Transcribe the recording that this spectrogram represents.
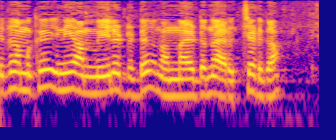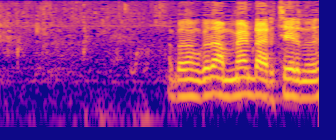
ഇത് നമുക്ക് ഇനി അമ്മിയിലിട്ടിട്ട് നന്നായിട്ടൊന്ന് അരച്ചെടുക്കാം. അപ്പോൾ നമുക്കത് അമ്മയായിട്ട് അരച്ചു തരുന്നത്.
